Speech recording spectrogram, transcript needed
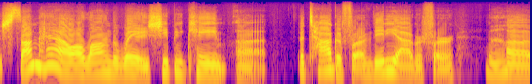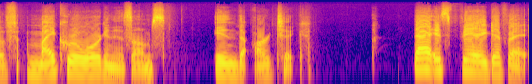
somehow along the way, she became a photographer, a videographer Well, of microorganisms in the Arctic. that is very different.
